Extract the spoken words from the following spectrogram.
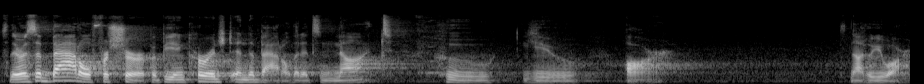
So there is a battle for sure, but be encouraged in the battle that it's not who you are. It's not who you are.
